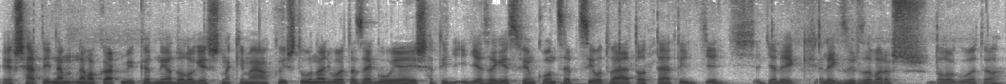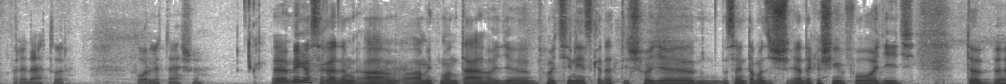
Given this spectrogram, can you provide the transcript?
és hát így nem, nem akart működni a dolog, és neki már akkor is túl nagy volt az egója, és hát így, így az egész film koncepciót váltott, tehát így egy, egy elég, elég zűrzavaros dolog volt a Predator forgatása. Még azt akartam, a, amit mondtál, hogy, hogy színészkedett is, hogy szerintem az is érdekes info, hogy így több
